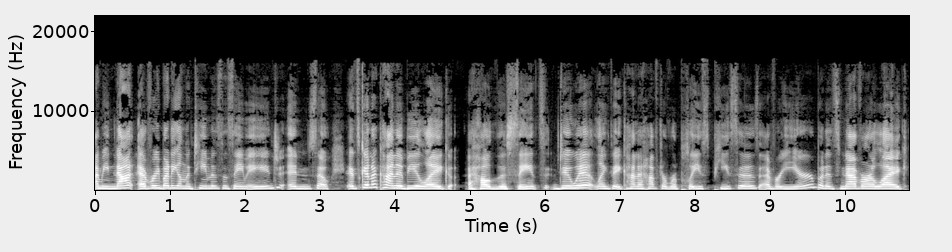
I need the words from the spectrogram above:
I mean, not everybody on the team is the same age. And so it's going to kind of be like how the Saints do it. Like they kind of have to replace pieces every year, but it's never like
